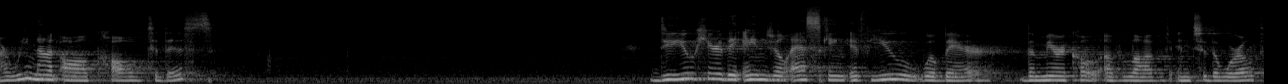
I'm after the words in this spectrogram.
Are we not all called to this? Do you hear the angel asking if you will bear the miracle of love into the world?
